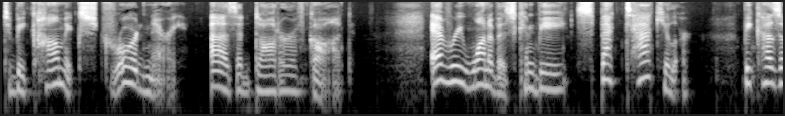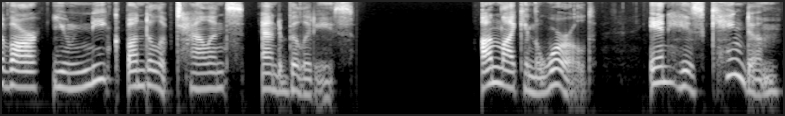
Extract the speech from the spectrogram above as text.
to become extraordinary as a daughter of God. Every one of us can be spectacular because of our unique bundle of talents and abilities. Unlike in the world, in His kingdom,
